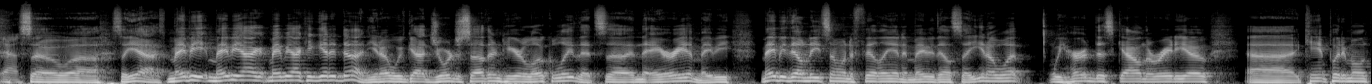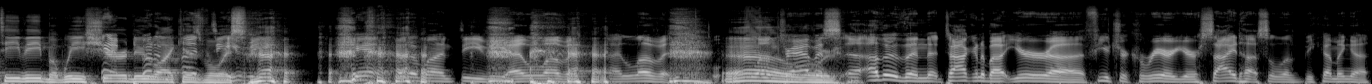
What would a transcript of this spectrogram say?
Yeah. so uh so yeah maybe maybe i maybe i could get it done. You know we've got georgia southern here locally that's uh, in the area. Maybe maybe they'll need someone to fill in and maybe they'll say you know what? We heard this guy on the radio uh can't put him on tv but we sure do like his voice. Can't put him on TV. I love it. I love it. Well, Oh, Travis, uh, other than talking about your uh, future career, your side hustle of becoming a,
